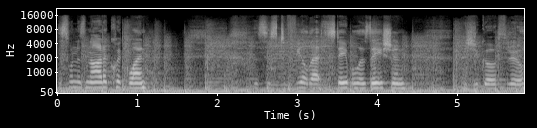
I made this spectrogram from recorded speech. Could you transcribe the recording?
This one is not a quick one. This is to feel that stabilization as you go through.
